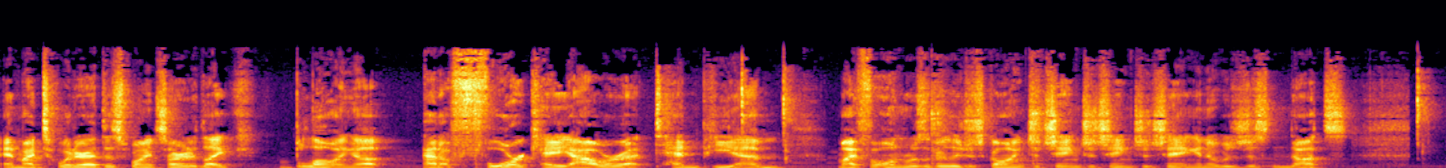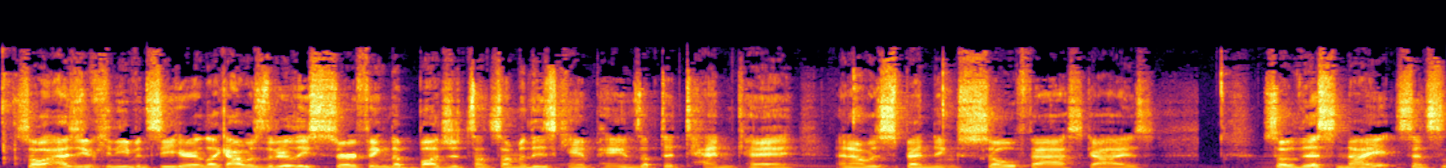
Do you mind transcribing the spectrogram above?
and my Twitter at this point started like blowing up. I had a 4K hour at 10 p.m. My phone was literally just going to change to change to change, and it was just nuts. So as you can even see here, like I was literally surfing the budgets on some of these campaigns up to 10k, and I was spending so fast, guys. So this night, since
